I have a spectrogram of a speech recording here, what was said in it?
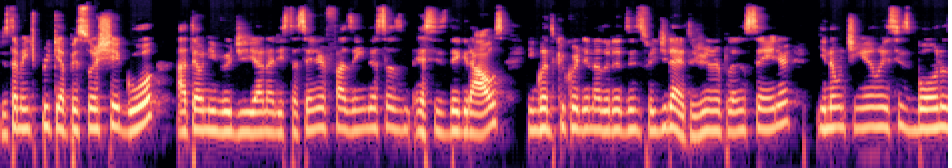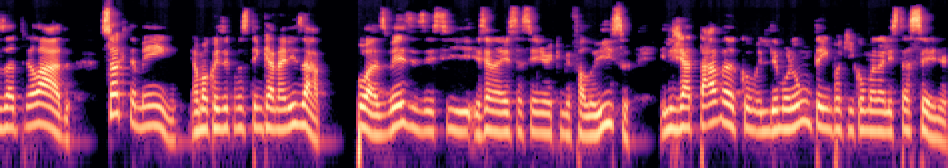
Justamente porque a pessoa chegou até o nível de analista sênior fazendo essas, esses degraus, enquanto que o coordenador às vezes foi direto, junior plano sênior, e não tinham esses bônus atrelados. Só que também é uma coisa que você tem que analisar. Pô, às vezes esse, esse analista sênior que me falou isso, ele já tava, como, ele demorou um tempo aqui como analista sênior,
